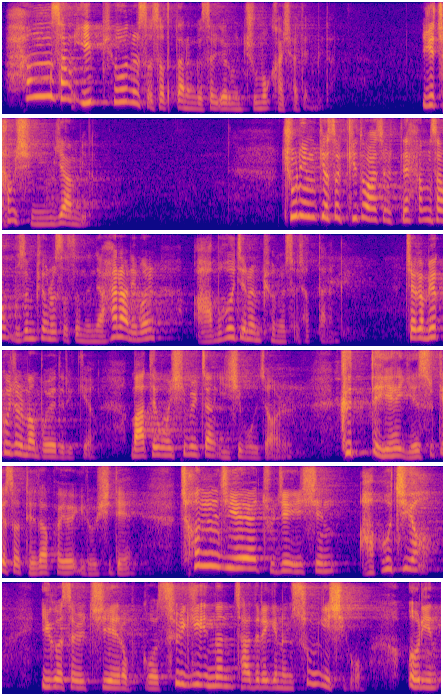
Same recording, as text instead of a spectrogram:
항상 이 표현을 썼다는 것을 여러분 주목하셔야 됩니다. 이게 참 신기합니다 주님께서 기도하실 때 항상 무슨 표현을 썼었느냐? 하나님을 아버지는 표현을 쓰셨다는 거예요. 제가 몇 구절만 보여드릴게요. 마태복음 11장 25절. 그때에 예수께서 대답하여 이르시되 천지의 주제이신 아버지여 이것을 지혜롭고 슬기 있는 자들에게는 숨기시고 어린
